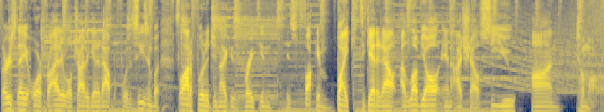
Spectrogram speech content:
Thursday or Friday. We'll try to get it out before the season, but it's a lot of footage, and Ike is breaking his fucking bike to get it out. I love y'all, and I shall see you on tomorrow.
